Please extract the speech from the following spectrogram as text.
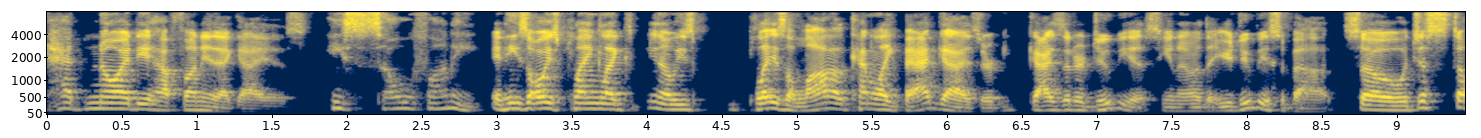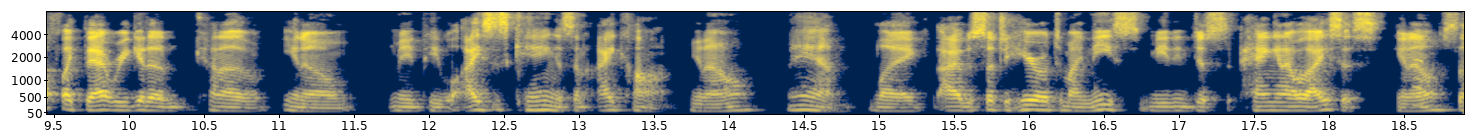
had no idea how funny that guy is. He's so funny, and he's always playing like you know, he's plays a lot of kind of like bad guys or guys that are dubious, you know, that you're dubious about. So just stuff like that where you get a kind of you know meet people. Isis King is an icon, you know man, like I was such a hero to my niece, meeting just hanging out with Isis, you know. So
